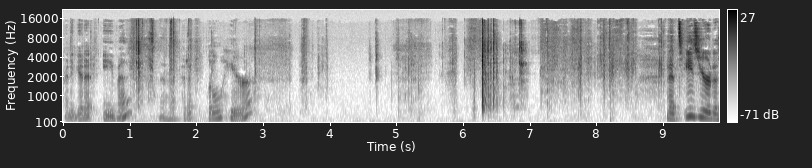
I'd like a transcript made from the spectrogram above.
Try to get it even. Then I put a little here. And it's easier to,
